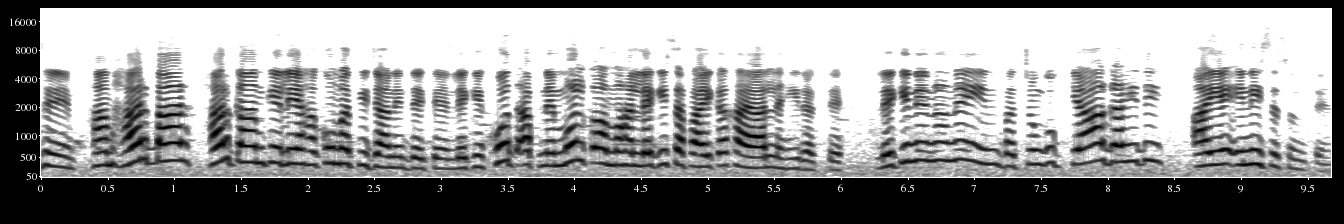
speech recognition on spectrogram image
جی ہم ہر بار ہر کام کے لیے حکومت کی جانب دیکھتے ہیں، لیکن خود اپنے ملک اور محلے کی صفائی کا خیال نہیں رکھتے۔ لیکن انہوں نے ان بچوں کو کیا آگاہی دی؟ آئیے انہی سے سنتے ہیں۔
